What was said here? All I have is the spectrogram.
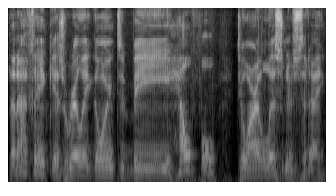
that I think is really going to be helpful to our listeners today.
